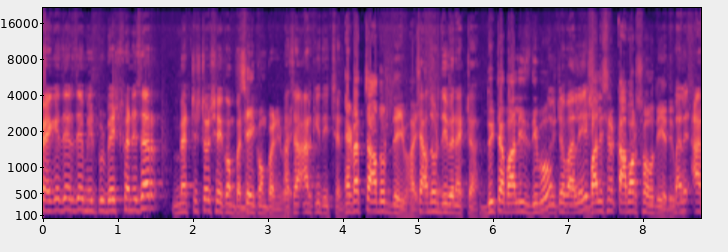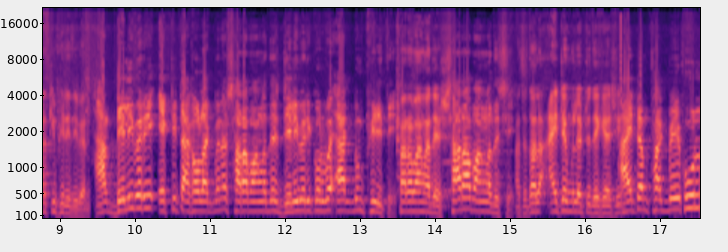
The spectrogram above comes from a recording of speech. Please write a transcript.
প্যাকেজের যে মিরপুর বেস্ট ফার্নিচার ম্যাট্রেসটাও সেই কোম্পানি সেই কোম্পানির ভাই। আচ্ছা আর কি দিচ্ছেন? একটা চাদর দেই ভাই। চাদর দিবেন একটা। দুইটা বালিশ দিব। দুইটা বালিশ। বালিশের কাবার সহ দিয়ে দিব। আর কি ফ্রি দিবেন? আর ডেলিভারি একটি টাকাও লাগবে না। সারা বাংলাদেশ ডেলিভারি করব একদম ফ্রিতে সারা বাংলাদেশ? সারা বাংলাদেশে। আচ্ছা তাহলে আইটেমগুলো একটু দেখে আসি। আইটেম থাকবে ফুল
